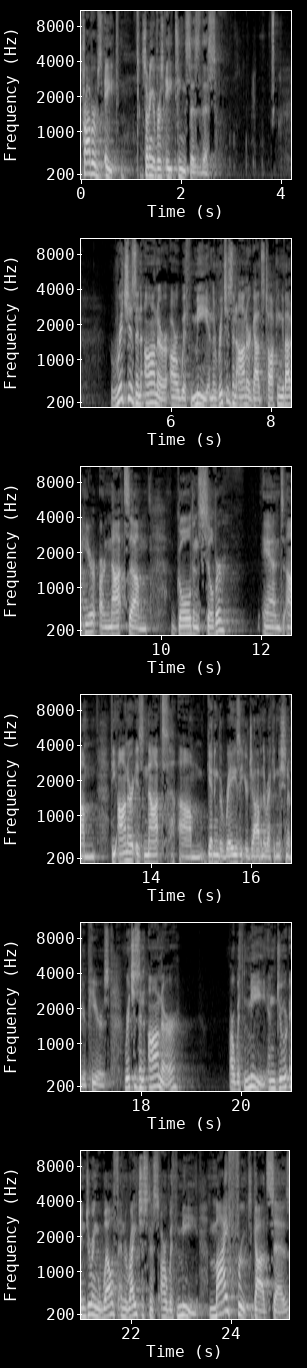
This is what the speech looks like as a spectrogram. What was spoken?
Proverbs 8, starting at verse 18, says this Riches and honor are with me. And the riches and honor God's talking about here are not um, gold and silver. And um, the honor is not um, getting the raise at your job and the recognition of your peers. Riches and honor are with me. Endur- enduring wealth and righteousness are with me. My fruit, God says,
